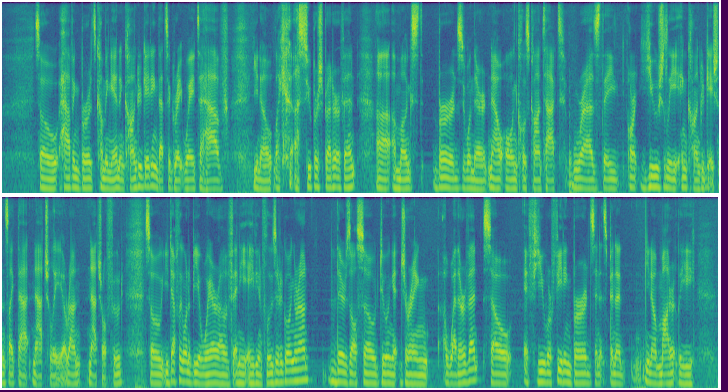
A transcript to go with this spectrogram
So having birds coming in and congregating, that's a great way to have, you know, like a super spreader event uh, amongst birds when they're now all in close contact, whereas they aren't usually in congregations like that naturally around natural food. So you definitely want to be aware of any avian flus that are going around. There's also doing it during a weather event. So if you were feeding birds and it's been a, you know, moderately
